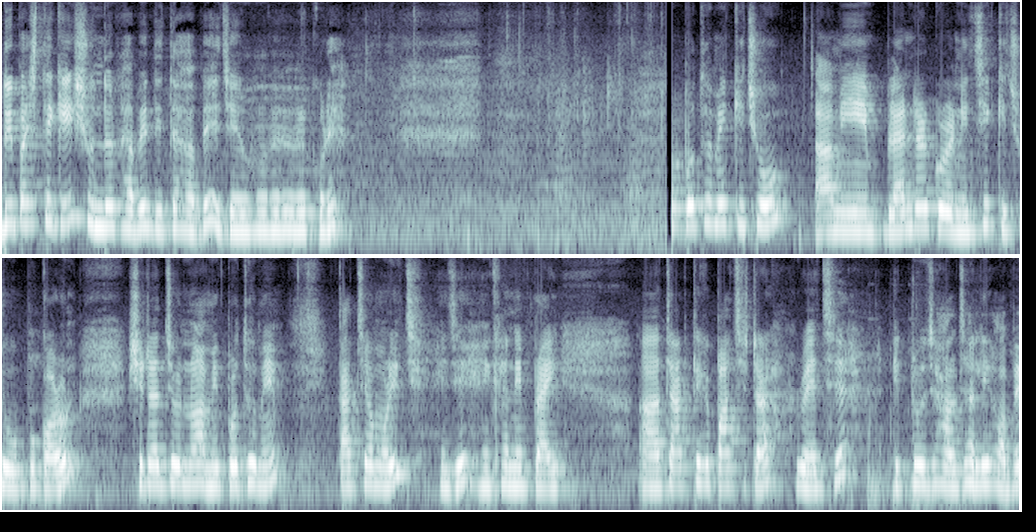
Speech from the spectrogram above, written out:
দুই পাশ থেকেই সুন্দরভাবে দিতে হবে যে এভাবে করে। প্রথমে কিছু আমি ব্লেন্ডার করে নিচ্ছি, কিছু উপকরণ। সেটার জন্য আমি প্রথমে কাঁচামরিচ, এই যে এখানে প্রায় চার থেকে পাঁচটা রয়েছে। একটু ঝালঝালি হবে,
